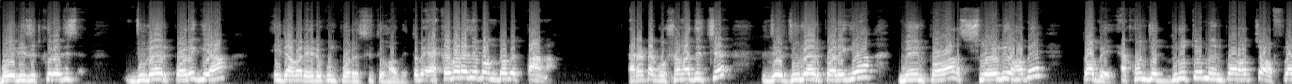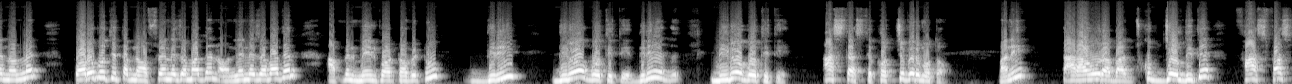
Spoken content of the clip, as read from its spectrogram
বই রিজিট করে দিছে। জুলাইয়ের পরে গিয়া এটা আবার এরকম পরিস্থিতি হবে। তবে একেবারে যে বন্ধ হবে তা না। আর একটা ঘোষণা দিচ্ছে যে জুলাইয়ের পরে গিয়া মেন পাওয়ার স্লোলি হবে। তবে এখন যে দ্রুত মেন পাওয়ার হচ্ছে অফলাইন অনলাইন পরবর্তীতে আপনি অফলাইনে জমা দেন অনলাইনে জমা দেন, আপনার মেন পাওয়ারটা হবে ধীরে, ধীর গতিতে ধীর গতিতে, আস্তে আস্তে, কচ্ছপের মতো। মানে তাড়াহুড়া বা খুব জলদিতে ফাস্ট ফাস্ট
